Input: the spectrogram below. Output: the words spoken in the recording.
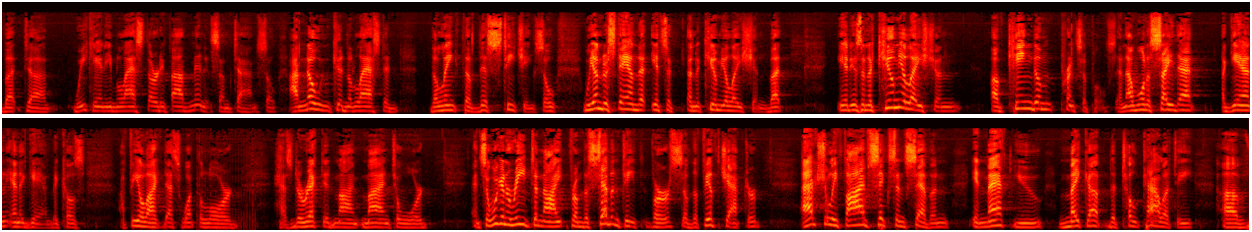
But uh, we can't even last 35 minutes sometimes. So I know we couldn't have lasted the length of this teaching. So we understand that it's a, an accumulation, but it is an accumulation of kingdom principles. And I want to say that again and again because I feel like that's what the Lord has directed my mind toward. And so we're going to read tonight from the 17th verse of the fifth chapter. Actually, 5, 6, and 7 in Matthew make up the totality of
